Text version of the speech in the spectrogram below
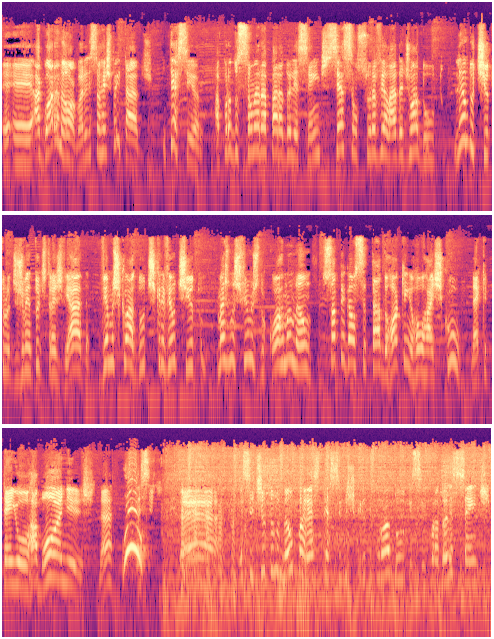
É, é, agora não, agora eles são respeitados. E terceiro, a produção era para adolescentes sem a censura velada de um adulto. Lendo o título de Juventude Transviada, vemos que o adulto escreveu o título, mas nos filmes do Corman não. Só pegar o citado Rock and Roll High School, né, que tem o Ramones, né? Esse, é, esse título não parece ter sido escrito um adulto, e sim por adolescente.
